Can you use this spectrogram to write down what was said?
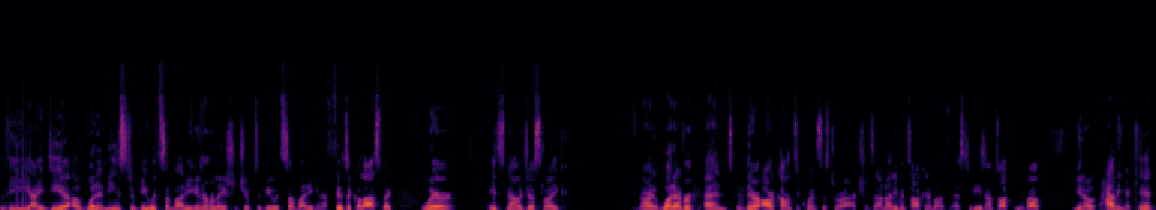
the idea of what it means to be with somebody in a relationship, to be with somebody in a physical aspect, where it's now just like, all right, whatever. And there are consequences to our actions. I'm not even talking about STDs. I'm talking about, you know, having a kid.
